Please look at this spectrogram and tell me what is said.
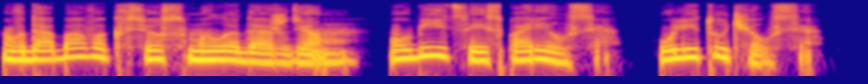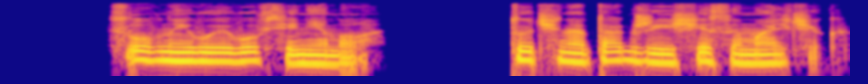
Вдобавок все смыло дождем. Убийца испарился, улетучился. Словно его и вовсе не было. Точно так же исчез и мальчик.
